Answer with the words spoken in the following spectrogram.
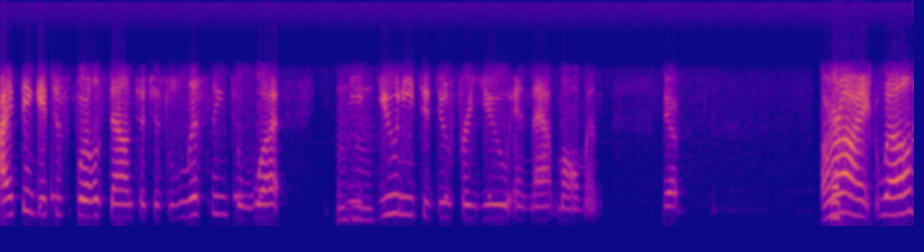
I think it just boils down to just listening to what mhm. need, you need to do for you in that moment. Yep. All right. Well,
